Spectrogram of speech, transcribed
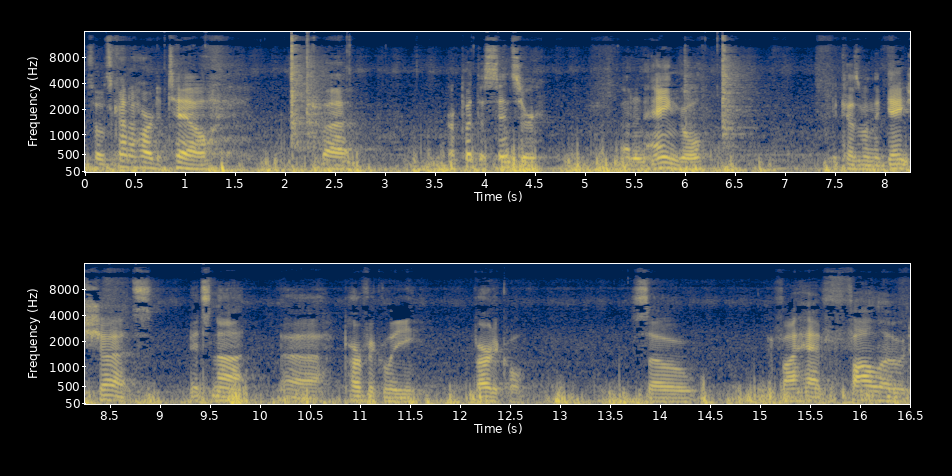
So it's kind of hard to tell, but I put the sensor at an angle because when the gate shuts, it's not uh, perfectly vertical. So if I had followed,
